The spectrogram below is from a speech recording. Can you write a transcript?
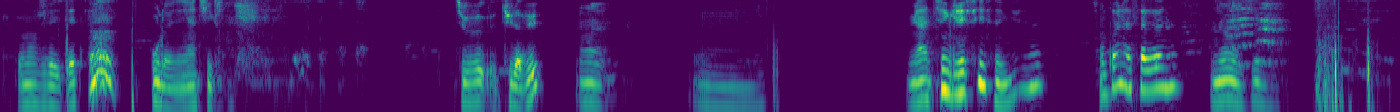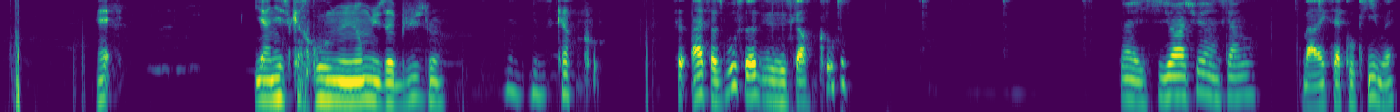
Tu peux manger les têtes. Là, il y a un tigre. Tu veux, tu l'as vu? Ouais. Il y a un tigre ici, ça existe ça Ils sont pas à la savane? Non, tu sais. Il y a un escargot, mais non mais ils abusent là. Un escargot. Ça- ah ça se bouffe ça, des escargots Putain, il est si dur à tuer un escargot? Bah avec sa coquille, ouais.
